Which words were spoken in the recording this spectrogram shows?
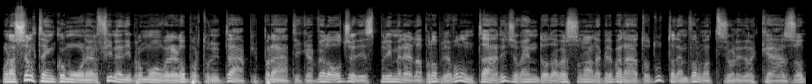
Una scelta in comune al fine di promuovere l'opportunità più pratica e veloce di esprimere la propria volontà ricevendo da personale preparato tutte le informazioni del caso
